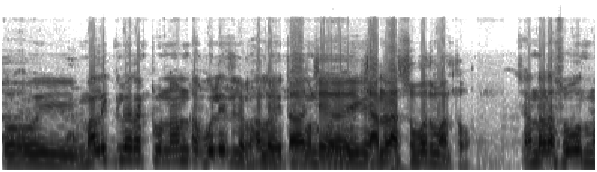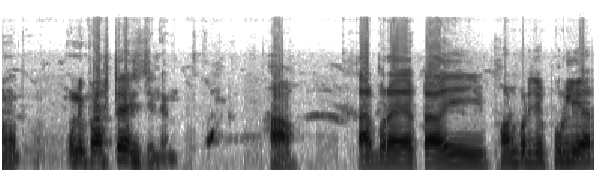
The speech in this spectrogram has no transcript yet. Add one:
তো ওই মালিকগুলোর একটু নামটা বলে দিলে ভালো হচ্ছে চান্দলা সুবোধ মাহাতো। চান্দাড়া সুবোধ মাহাতো। উনি ফার্স্টে এসেছিলেন। হ্যাঁ। তারপরে একটা এই ফোন করেছে পুরুলিয়ার।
